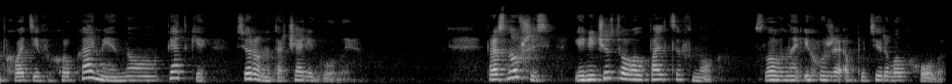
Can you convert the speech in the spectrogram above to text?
обхватив их руками, но пятки все равно торчали голые. Проснувшись, я не чувствовал пальцев ног, словно их уже ампутировал холод.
